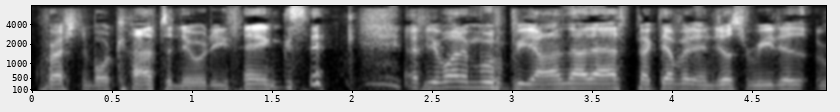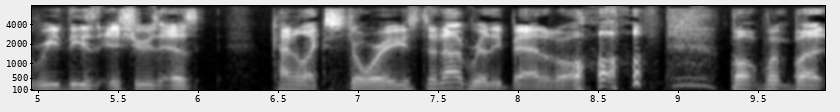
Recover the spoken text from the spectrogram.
questionable continuity things. if you want to move beyond that aspect of it and just read read these issues as kind of like stories, they're not really bad at all. but, but but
